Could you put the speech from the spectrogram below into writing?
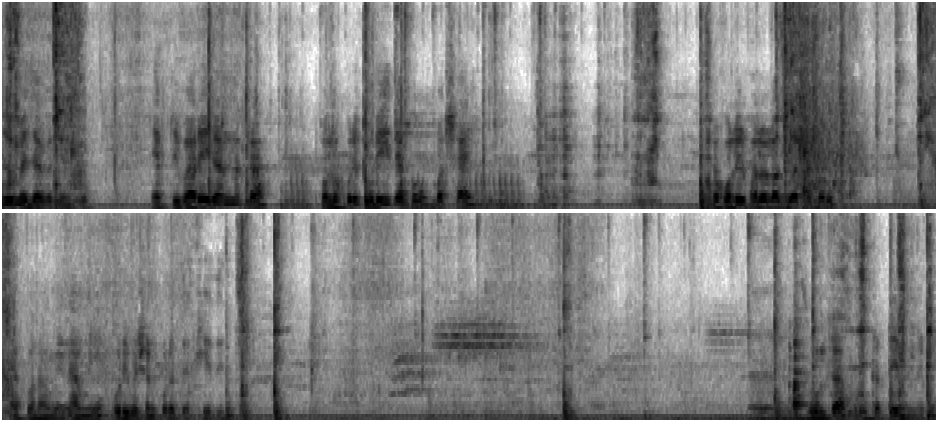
জমে যাবে কিন্তু। একটিবার এই রান্নাটা ফলো করে করেই দেখো বাসায়। সকলের ভালো লাগবে আশা করি। এখন আমি নামিয়ে পরিবেশন করে দেখিয়ে দিচ্ছি। ঝোলটা পুরোটা টেনে নেবে।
